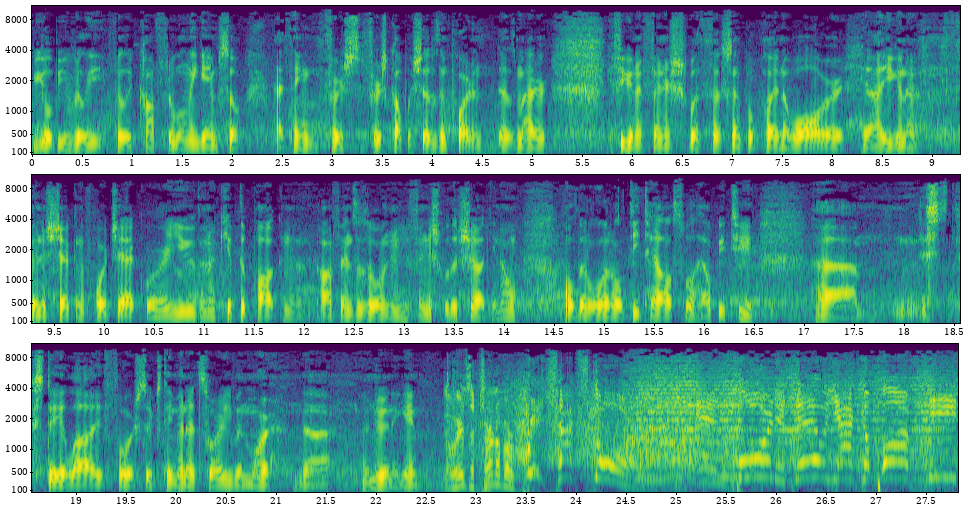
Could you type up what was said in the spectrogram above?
you'll be really really comfortable in the game. So I think first first couple of shifts is important. It doesn't matter if you're gonna finish with a simple play in the wall or uh, you're gonna finish checking the forecheck or you're gonna keep the puck in the offensive zone or you finish with a shot. You know, all the little details will help you to. Um, stay alive for 60 minutes or even more uh, during the game. Oh, here's a turnover. Reach shot score! And boy, did Nail Yakupov need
